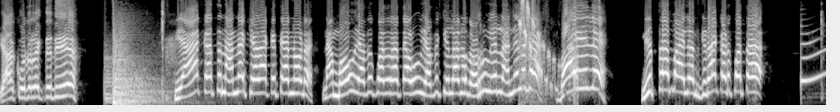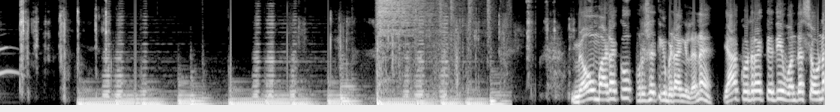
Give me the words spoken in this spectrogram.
ಯಾಕೆ ಒದರಾಗ್ತದಿ? ಯಾಕಂತ ನನ್ನ ಕೇಳಾಕತ್ಯಾ ನೋಡ. ನಮ್ಮ ಅವ್ವ ಎದಕ್ ಒದರತಾಳು ಎದಕ್ಕಿಲ್ಲ ಅನ್ನೋದು ಅರು ಇಲ್ಲ ನಿನಗ. ಬಾ ಇಲ್ಲಿ. ನಿತ್ತ ಬಾ ಇಲ್ಲಿ ಒಂದ್ ಗಿಡ ಕಡ್ಕೋತ. ಮೇವ್ ಮಾಡಕ್ಕೂ ಪುರುಷತಿಗೆ ಬಿಡಂಗಿಲ್ಲನ? ಯಾಕೆ ಒಂದಷ್ಟು ಅವನ?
